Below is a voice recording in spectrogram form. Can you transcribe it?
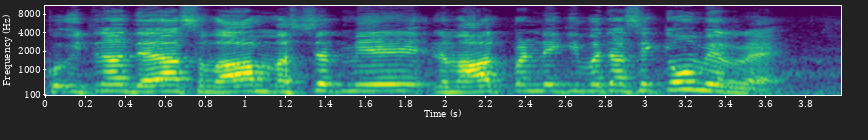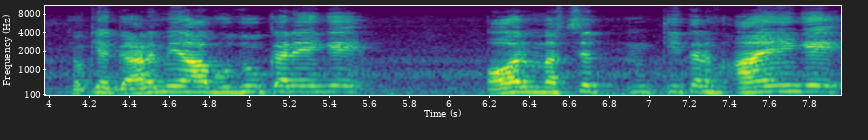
کو اتنا زیادہ ثواب مسجد میں نماز پڑھنے کی وجہ سے کیوں مل رہا ہے؟ کیونکہ گھر میں آپ وضو کریں گے اور مسجد کی طرف آئیں گے،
